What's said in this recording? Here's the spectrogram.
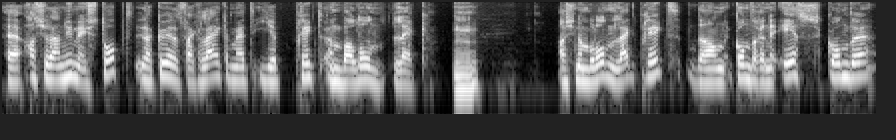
eh, als je daar nu mee stopt, dan kun je dat vergelijken met je prikt een ballonlek. Mhm. Als je een ballonlek prikt, dan komt er in de eerste seconde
